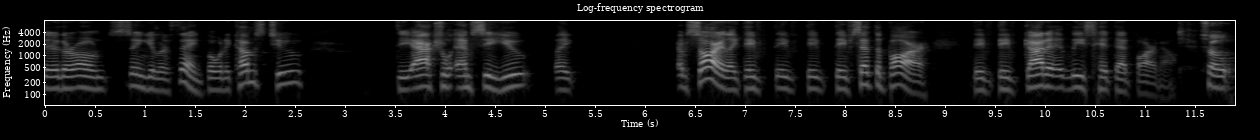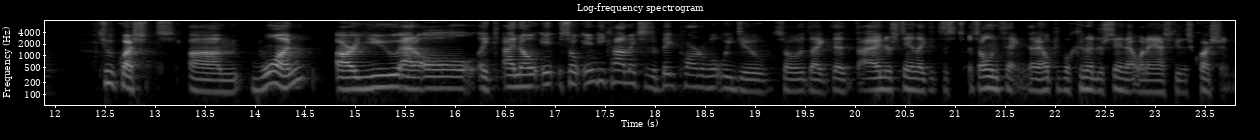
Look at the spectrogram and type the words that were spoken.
they're their own singular thing. But when it comes to the actual mcu like i'm sorry like they've they've they've, they've set the bar. They've they've got to at least hit that bar now. So two questions. Um one are you at all like i know it, so indie comics is a big part of what we do. So like that i understand like it's its own thing that i hope people can understand that when i ask you this question.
